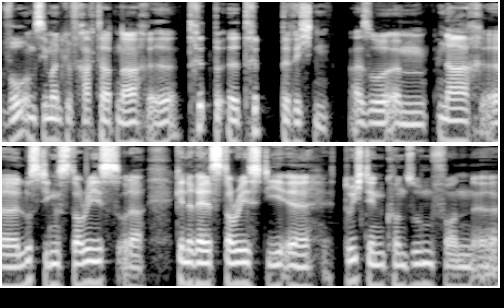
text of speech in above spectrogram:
wo uns jemand gefragt hat nach äh, Trip, äh, Trip-Berichten. Also ähm, nach äh, lustigen Stories oder generell Stories, die äh, durch den Konsum von äh,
